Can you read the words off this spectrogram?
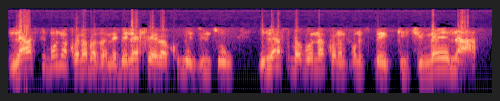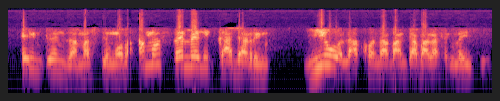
La sibona khona abazane belahleka kakhulu izinsuku ila sibabona khona mfundisi begijimela ey'ntweni zamasiko ngoba ama-family gatherings yiwo la khona abantu abalahlekela izinto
